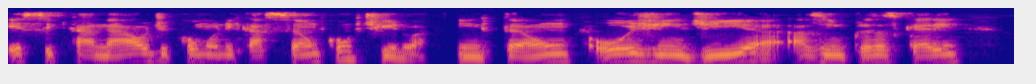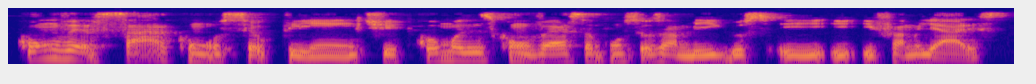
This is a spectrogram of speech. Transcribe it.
esse canal de comunicação contínua. Então, hoje em dia, as empresas querem conversar com o seu cliente, como eles conversam com seus amigos e, e, e familiares.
